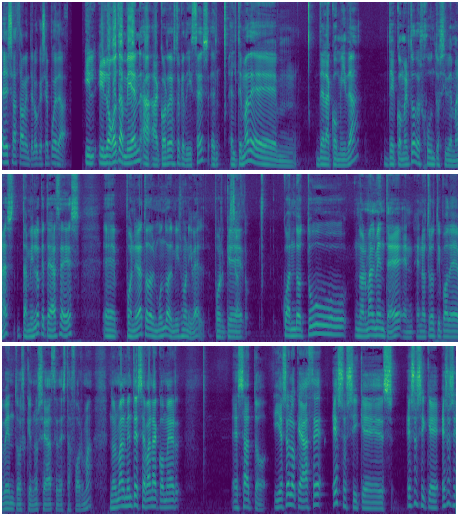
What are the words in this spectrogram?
Exactamente, lo que se pueda. Y, y luego también, a- acorde a esto que dices, el, el tema de, mm, de la comida, de comer todos juntos y demás, también lo que te hace es eh, poner a todo el mundo al mismo nivel. Porque Exacto. cuando tú normalmente, ¿eh? en, en otro tipo de eventos que no se hace de esta forma, normalmente se van a comer... Exacto. Y eso lo que hace, eso sí que es... Eso sí que, eso sí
